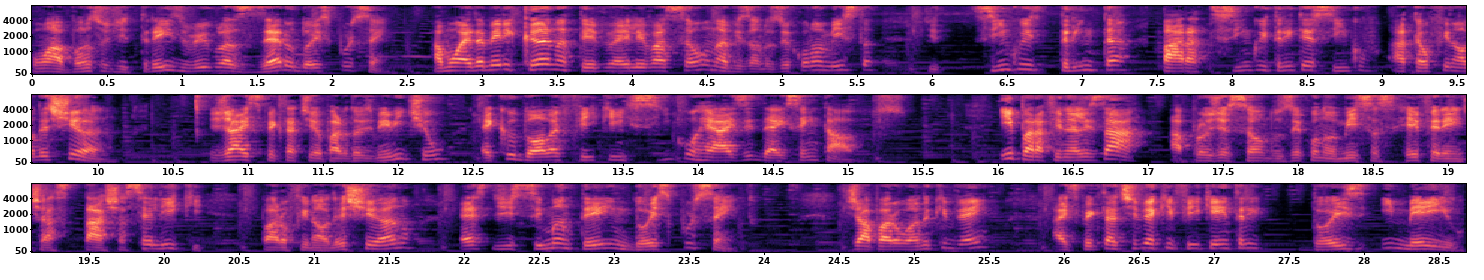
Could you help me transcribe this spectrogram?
com um avanço de 3,02%. A moeda americana teve a elevação, na visão dos economistas, de 5,30 para 5,35 até o final deste ano. Já a expectativa para 2021 é que o dólar fique em R$ 5,10. E para finalizar, a projeção dos economistas referente à taxa Selic para o final deste ano é de se manter em 2%. Já para o ano que vem, a expectativa é que fique entre 2,5%.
